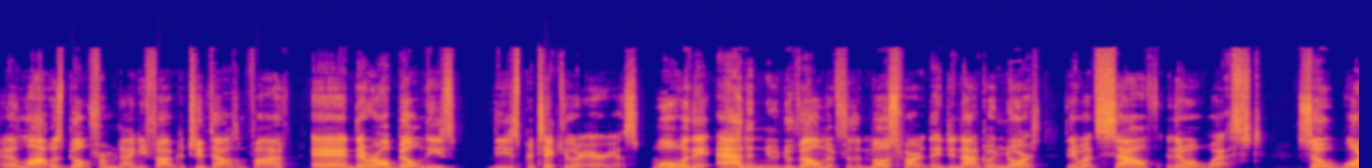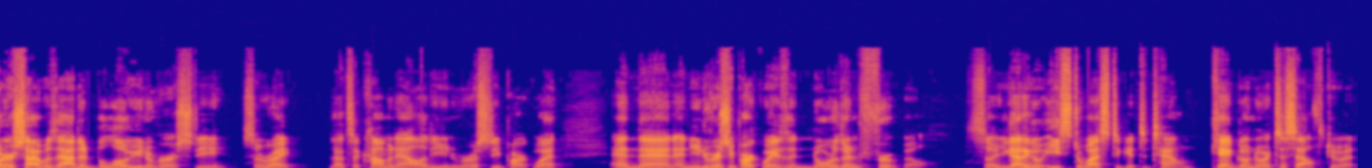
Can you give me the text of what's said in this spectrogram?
and a lot was built from 95 to 2005, and they were all built in these these particular areas. Well, when they added new development, for the most part, they did not go north. They went south and they went west. So Waterside was added below University. So right, that's a commonality, University Parkway. And then and University Parkway is a northern Fruitville. So you got to go east to west to get to town. Can't go north to south to it.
